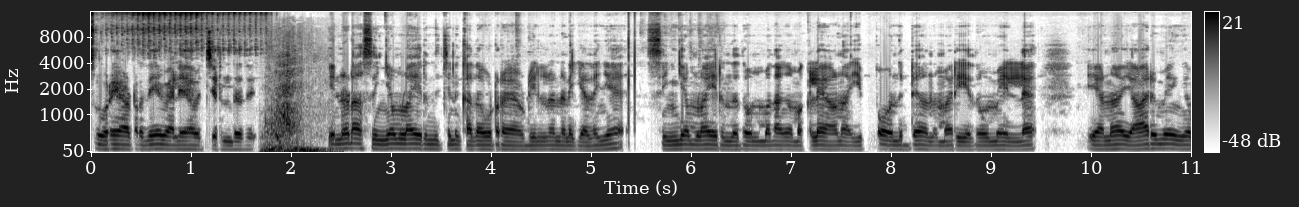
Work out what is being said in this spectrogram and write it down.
சூறையாடுறதே வேலையாக வச்சுருந்தது. என்னடா சிங்கம்லாம் இருந்துச்சுன்னு கதை விட்ற அப்படின்லாம் நினைக்காதீங்க. சிங்கம்லாம் இருந்தது உண்மைதாங்க மக்களே. ஆனால் இப்போ வந்துட்டு அந்த மாதிரி எதுவுமே இல்லை. ஏன்னா யாருமே இங்கே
